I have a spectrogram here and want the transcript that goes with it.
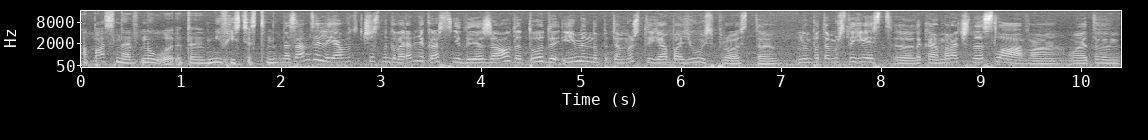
опасная. Ну, это миф, естественно. На самом деле, я вот, честно говоря, мне кажется, не доезжал до туда именно потому, что я боюсь просто. Ну, потому что есть э, такая мрачная слава у этого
